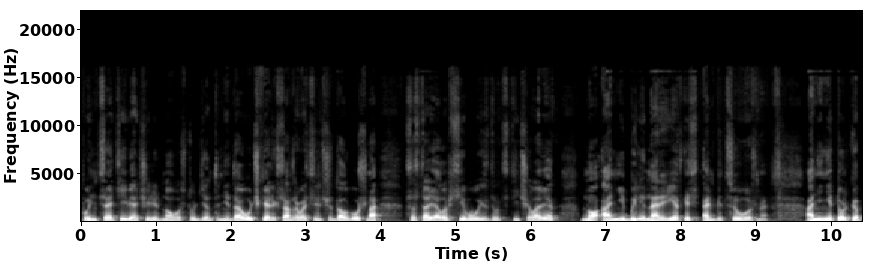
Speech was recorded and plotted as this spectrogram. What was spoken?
по инициативе очередного студента-недоучки Александра Васильевича Долгушина, состояла всего из 20 человек, но они были на редкость амбициозны. Они не только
